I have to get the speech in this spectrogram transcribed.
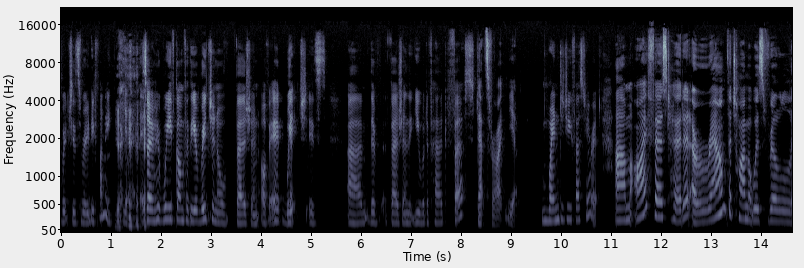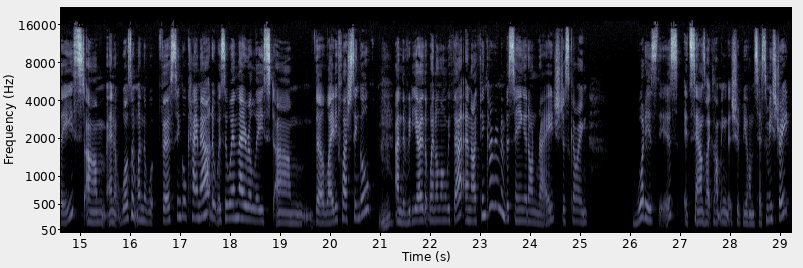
which is really funny. Yeah. Yeah. So we've gone for the original version of it, which is um, the version that you would have heard first. That's right. Yep. When did you first hear it? Um, I first heard it around the time it was released, um, and it wasn't when the w- first single came out. It was when they released um, the Lady Flash single and the video that went along with that. And I think I remember seeing it on Rage, just going, "What is this? It sounds like something that should be on Sesame Street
